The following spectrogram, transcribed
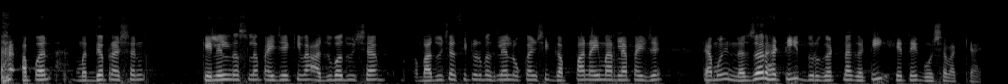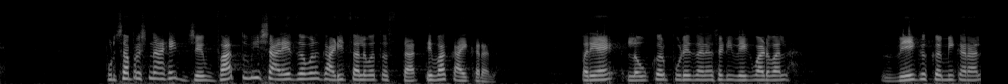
आपण मद्यप्राशन केलेलं नसलं पाहिजे किंवा आजूबाजूच्या बाजूच्या सीटवर बसलेल्या लोकांशी गप्पा नाही मारल्या पाहिजे. त्यामुळे नजरहटी दुर्घटना घटी हे ते घोषवाक्य आहे. पुढचा प्रश्न आहे जेव्हा तुम्ही शाळेजवळ गाडी चालवत असता तेव्हा काय कराल? पर्याय लवकर पुढे जाण्यासाठी वेग वाढवाल वेग कमी कराल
